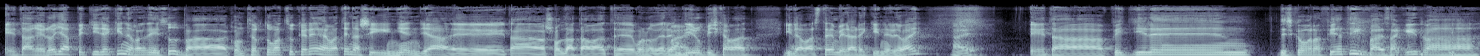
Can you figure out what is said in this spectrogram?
Eta gero ja petirekin errate dizut, ba, kontzertu batzuk ere ematen hasi ginen, ja, e, eta soldata bat, e, bueno, beren Bai. diru pixka bat irabazten, berarekin ere bai. Bai. Eta petiren diskografiatik, ba, ezakit, ba...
